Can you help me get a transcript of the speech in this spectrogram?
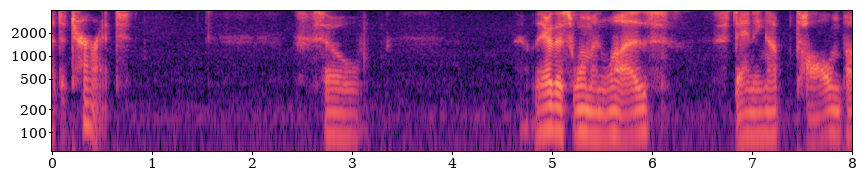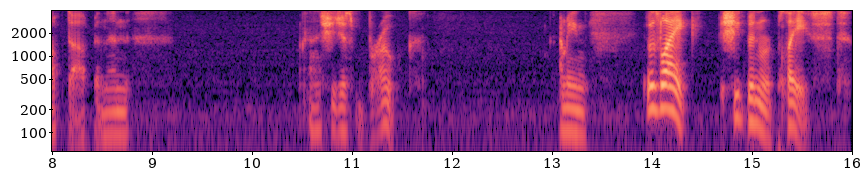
a deterrent. So there this woman was, standing up tall and puffed up, and then and she just broke. I mean, it was like she'd been replaced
